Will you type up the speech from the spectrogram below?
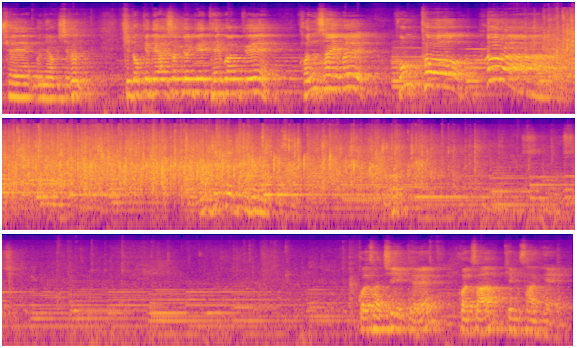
최문영 씨는 기독교 대한성결교회 대광교회 권사임을. 임직대 증정하겠습니다. 권사 취임회 권사 김상혜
